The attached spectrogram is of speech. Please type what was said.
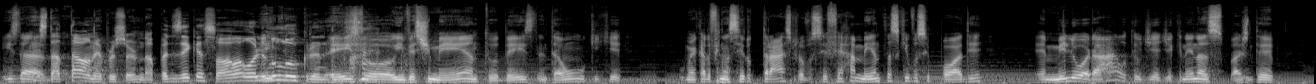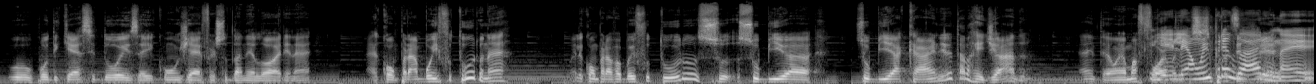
é estatal, né, professor? Não dá para dizer que é só olho desde, no lucro, né? Desde o investimento, desde então o que, que o mercado financeiro traz para você ferramentas que você pode é, melhorar o teu dia a dia, que nem nas, a gente o podcast 2 aí com o Jefferson da Nelore, né? É comprar boi futuro, né? Ele comprava boi futuro, su, subia subia a carne, ele estava redeado. Né? Então é uma forma. E ele é um empresário, proteger. né?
